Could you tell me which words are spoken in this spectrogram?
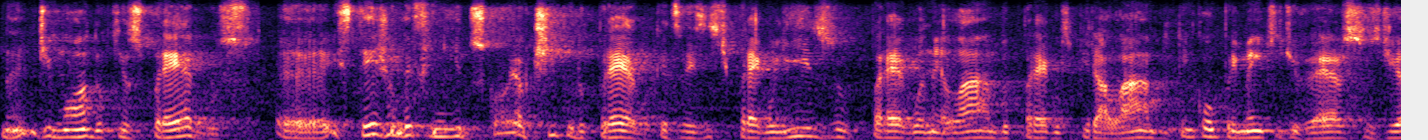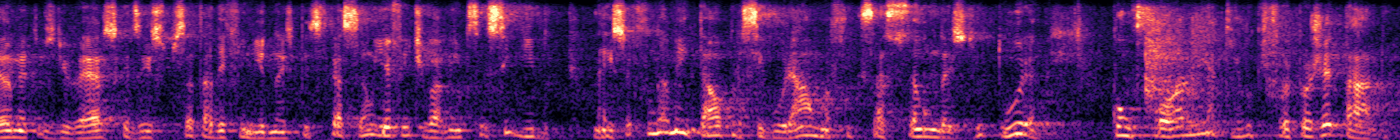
né? de modo que os pregos eh, estejam definidos. Qual é o tipo do prego? Quer dizer, existe prego liso, prego anelado, prego espiralado, tem comprimentos diversos, diâmetros diversos, quer dizer, isso precisa estar definido na especificação e efetivamente ser seguido. Né? Isso é fundamental para segurar uma fixação da estrutura conforme aquilo que foi projetado.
